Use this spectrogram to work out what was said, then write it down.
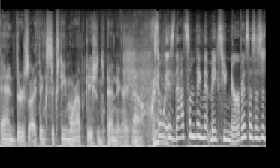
and there's I think 16 more applications pending right now. So is that something that makes you nervous as a,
